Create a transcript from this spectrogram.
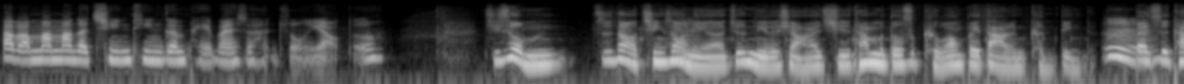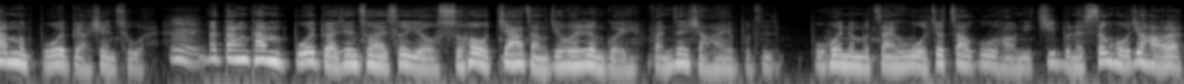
爸爸妈妈的倾听跟陪伴是很重要的。其实我们知道青少年啊，就是你的小孩，其实他们都是渴望被大人肯定的，嗯，但是他们不会表现出来。嗯那当他们不会表现出来的时候，有时候家长就会认为，反正小孩也不是不会那么在乎，我就照顾好你基本的生活就好了。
